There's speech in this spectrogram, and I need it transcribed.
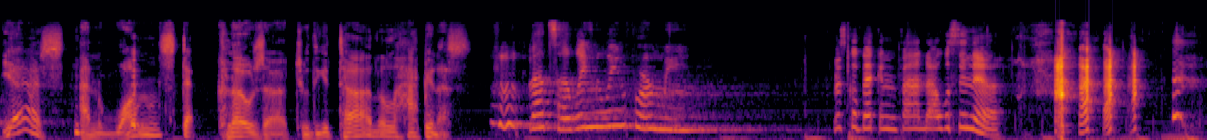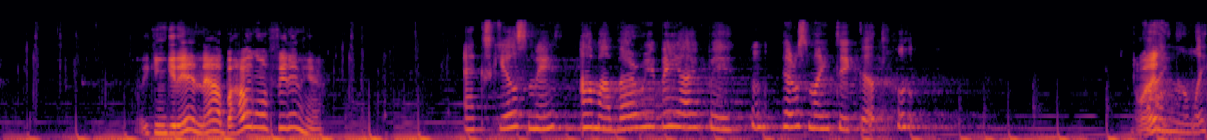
Yes, and one step closer to the eternal happiness. That's a win-win for me. Let's go back and find out what's in there. we can get in now, but how are we gonna fit in here? Excuse me, I'm a very VIP. Here's my ticket. They, Finally,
